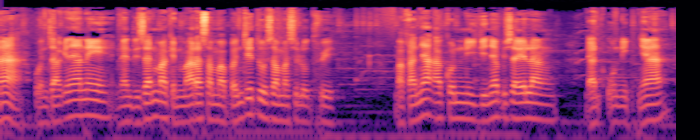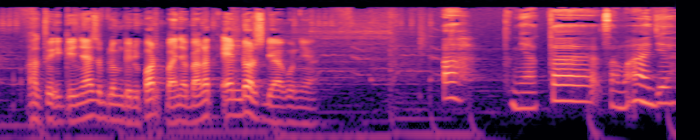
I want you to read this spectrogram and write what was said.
Nah, puncaknya nih, netizen makin marah sama benci tuh sama si Lutfi. Makanya akun IG-nya bisa hilang. Dan uniknya, waktu IG-nya sebelum di-report banyak banget endorse di akunnya. Ah, ternyata sama aja.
